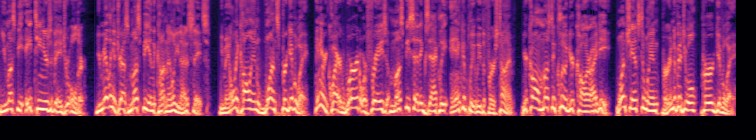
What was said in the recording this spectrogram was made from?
You must be 18 years of age or older. Your mailing address must be in the continental United States. You may only call in once per giveaway. Any required word or phrase must be said exactly and completely the first time. Your call must include your caller ID. One chance to win per individual per giveaway.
